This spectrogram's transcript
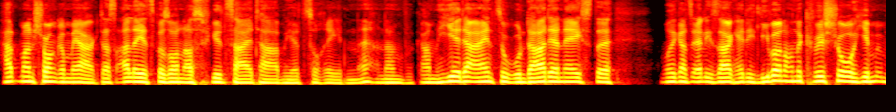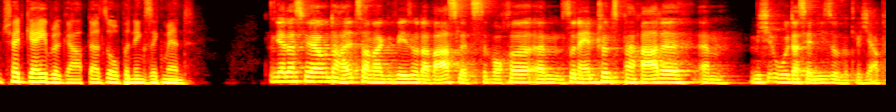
hat man schon gemerkt, dass alle jetzt besonders viel Zeit haben, hier zu reden. Ne? Und dann kam hier der Einzug und da der nächste. Muss ich ganz ehrlich sagen, hätte ich lieber noch eine Quizshow hier mit dem Chad Gable gehabt als Opening-Segment. Ja, das wäre unterhaltsamer gewesen oder war es letzte Woche. Ähm, so eine Entrance-Parade, ähm, mich holt das ja nie so wirklich ab.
